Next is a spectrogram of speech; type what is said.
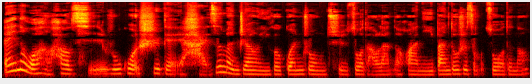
哎，那我很好奇，如果是给孩子们这样一个观众去做导览的话，你一般都是怎么做的呢？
